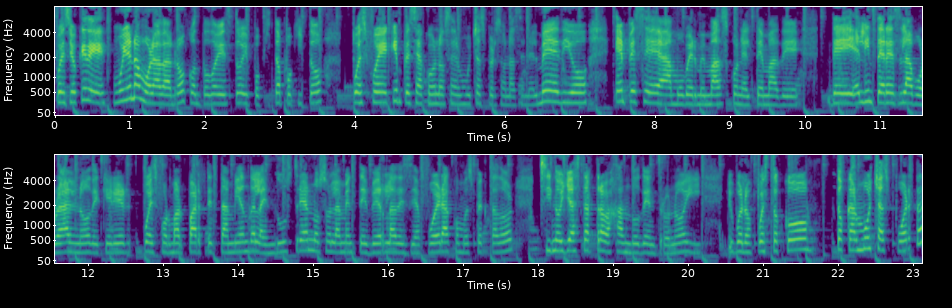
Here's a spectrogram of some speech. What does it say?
Pues yo quedé muy enamorada, ¿no? Con todo esto y poquito a poquito, pues fue que empecé a conocer muchas personas en el medio, empecé a moverme más con el tema de, de el interés laboral, ¿no? De querer pues formar parte también de la industria, no solamente verla desde afuera como espectador, sino ya estar trabajando dentro, ¿no? Y, y bueno, pues tocó tocar muchas puertas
